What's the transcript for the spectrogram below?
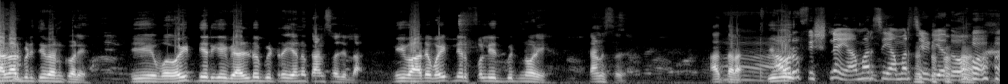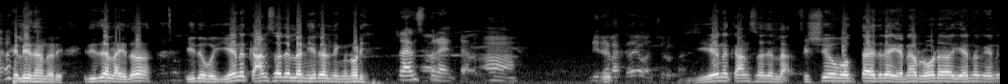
ಕಲರ್ ಬಿಡ್ತೀವಿ ಅನ್ಕೊಳ್ಳಿ. ಈ ವೈಟ್ ನೀರಿಗೆ ಇವೆರಡು ಬಿಟ್ರೆ ಏನು ಕಾಣಿಸೋದಿಲ್ಲ. ನೀವು ಅದೇ ವೈಟ್ ನೀರ್ ಫುಲ್ ಇದ್ಬಿಟ್ಟು ನೋಡಿ ಕಾಣಿಸ್ತದೆ. ಆ ತರ ಅವರು ಫಿಶ್ನ ಯಾಮರ್ಸಿ ಯಾಮರ್ಸಿ ಹಿಡಿಯೋದು. ಇಲ್ಲಿದೆ ನೋಡಿ. ಇದೆಲ್ಲ ಇದು ಇದು ಏನು ಕಾಣಿಸೋದಿಲ್ಲ ನೀರಲ್ಲಿ ನಿಂಗೆ ನೋಡಿ. ಟ್ರಾನ್ಸ್ಪರೆಂಟ್ ಏನು ಕಾಣಿಸೋದಿಲ್ಲ. ಫಿಶ್ ಹೋಗ್ತಾ ಇದ್ರೆ ಏನೋ ರೋಡ್ ಏನು ಏನು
